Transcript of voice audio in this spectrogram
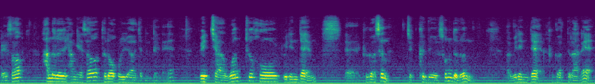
그래서 하늘을 향해서 들어 올려지는데 which are want to hold within them 에, 그것은 즉 그들 손들은 within them 그것들 안에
